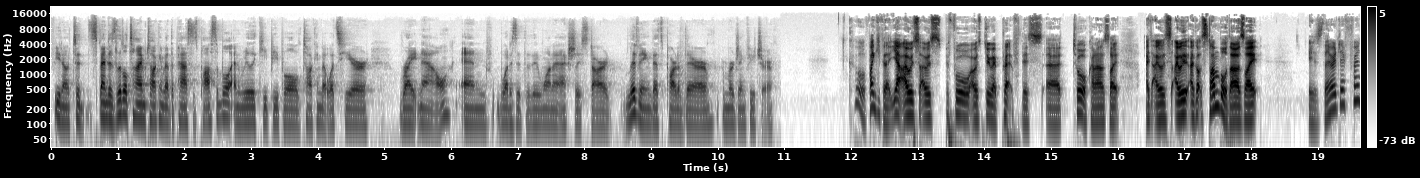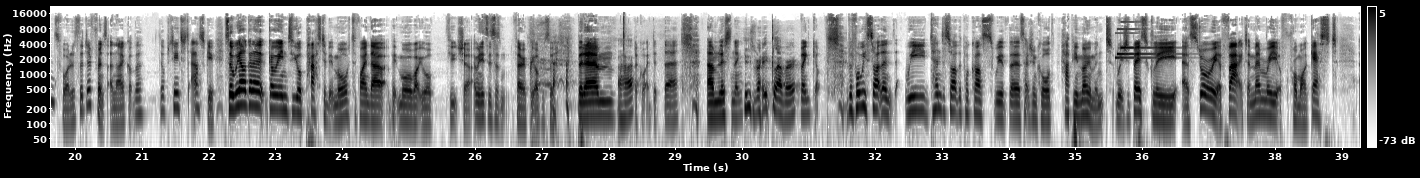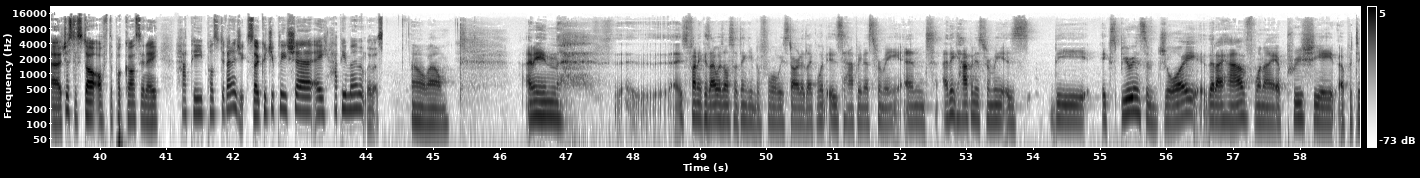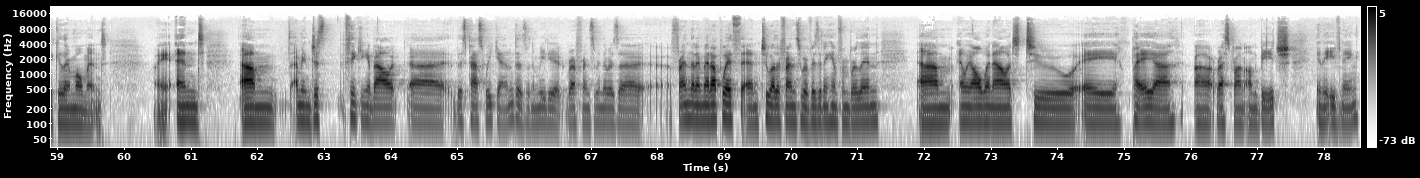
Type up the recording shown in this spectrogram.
you know to spend as little time talking about the past as possible, and really keep people talking about what's here right now and what is it that they want to actually start living that's part of their emerging future. Cool, thank you for that. Yeah, I was I was before I was doing my prep for this uh, talk, and I was like, I, I was I, I got stumbled. I was like is there a difference? What is the difference? And I got the, the opportunity to ask you. So we are going to go into your past a bit more to find out a bit more about your future. I mean, this isn't therapy, obviously, but um, uh-huh. look what I did there. I'm listening. He's very clever. Thank you. Before we start, then we tend to start the podcast with a section called Happy Moment, which is basically a story, a fact, a memory from our guest, uh, just to start off the podcast in a happy, positive energy. So could you please share a happy moment with us? Oh wow. I mean it's funny because I was also thinking before we started, like, what is happiness for me? And I think happiness for me is the experience of joy that I have when I appreciate a particular moment, right? And um, I mean, just thinking about uh, this past weekend as an immediate reference, I mean, there was a, a, friend that I met up with and two other friends who were visiting him from Berlin. Um, and we all went out to a paella uh, restaurant on the beach in the evening.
